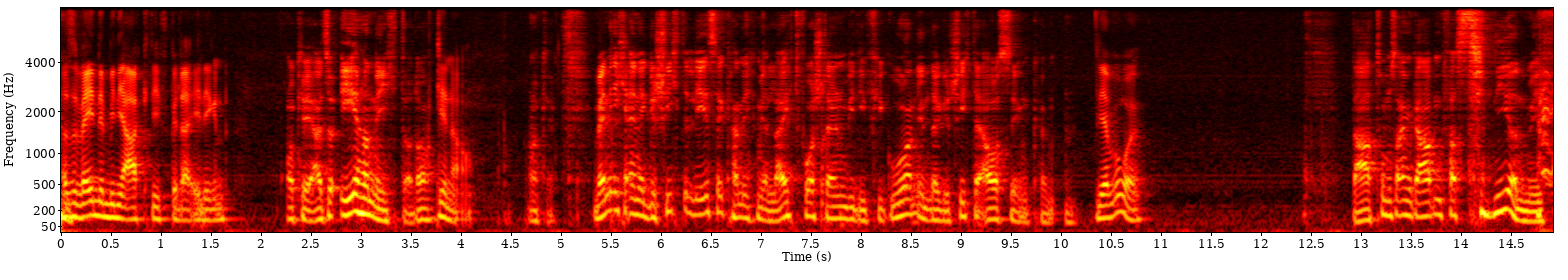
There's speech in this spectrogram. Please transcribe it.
Also wenn, dann bin ich aktiv beleidigen. Okay, also eher nicht, oder? Genau. Okay. Wenn ich eine Geschichte lese, kann ich mir leicht vorstellen, wie die Figuren in der Geschichte aussehen könnten. Jawohl. Datumsangaben faszinieren mich.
